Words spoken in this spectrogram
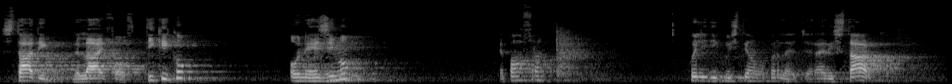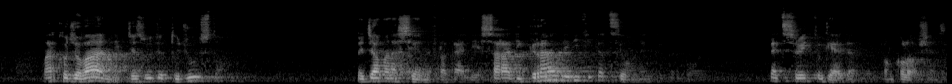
Studying the life of Tichico, Onesimo, Epafra, quelli di cui stiamo per leggere, Aristarco, Marco Giovanni, Gesù detto giusto. Leggiamola assieme, fratelli, e sarà di grande edificazione anche per voi. Let's read together from Colossians.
